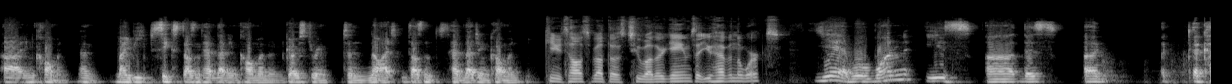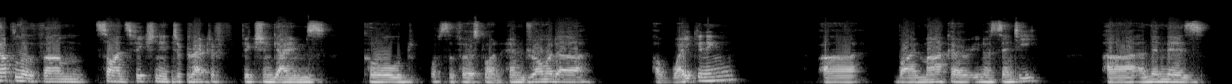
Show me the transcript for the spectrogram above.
uh, in common. And maybe Six doesn't have that in common, and Ghosterington Night doesn't have that in common. Can you tell us about those two other games that you have in the works? Yeah, well, one is uh, there's a, a, a, couple of um, science fiction interactive fiction games called what's the first one? Andromeda Awakening uh, by Marco Innocenti. Uh, and then there's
